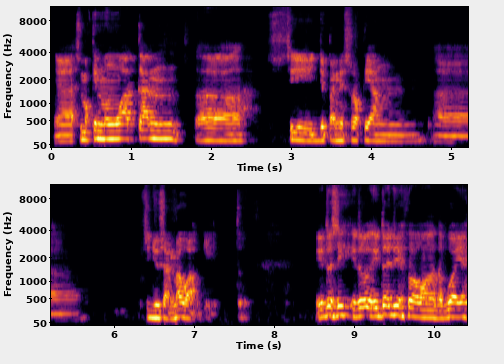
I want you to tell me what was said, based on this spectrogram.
Ya semakin menguatkan eh, si Japanese rock yang eh, si Jusan bawa gitu. Itu sih itu itu aja kalau kata gue ya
